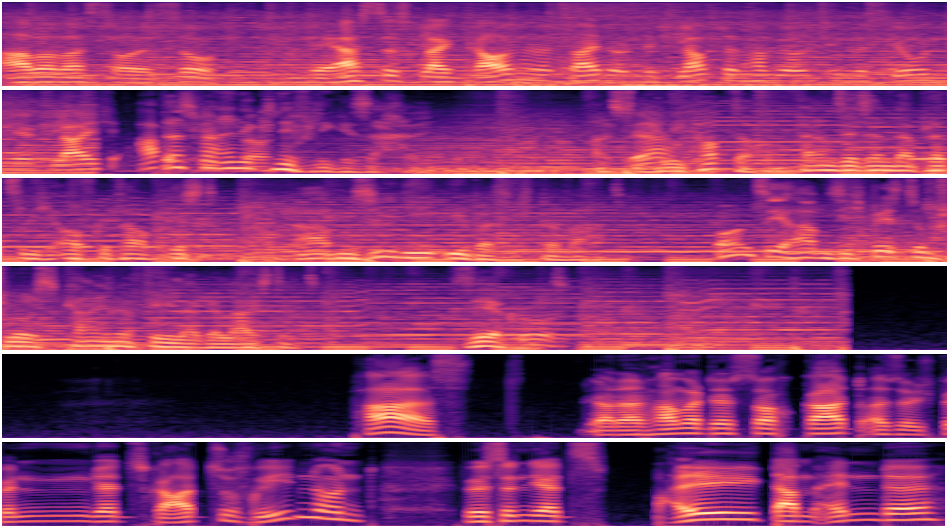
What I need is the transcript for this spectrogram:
Aber was soll's. So, der erste ist gleich draußen, der zweite und ich glaube, dann haben wir unsere Mission hier gleich abgeschlossen. Das war eine knifflige Sache. Als der. Helikopter vom Fernsehsender plötzlich aufgetaucht ist, haben sie die Übersicht bewahrt. Und sie haben sich bis zum Schluss keine Fehler geleistet. Sehr gut. Passt. Ja, dann haben wir das doch gerade. Also ich bin jetzt gerade zufrieden und wir sind jetzt bald am Ende.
